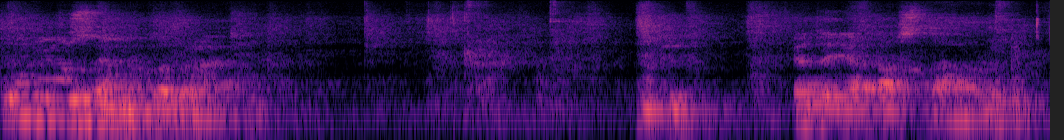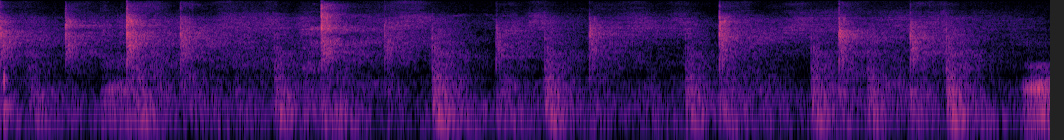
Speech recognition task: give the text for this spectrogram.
у минус m в квадрате. Значит, это я оставлю. Так.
